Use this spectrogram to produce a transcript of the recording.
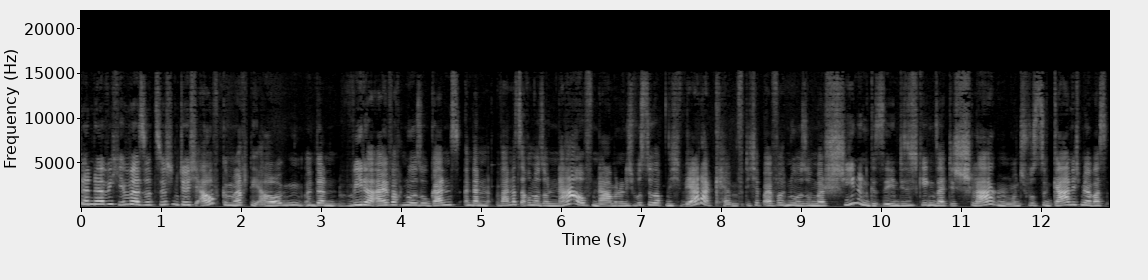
dann habe ich immer so zwischendurch aufgemacht, die Augen. Und dann wieder einfach nur so ganz. Und dann waren das auch immer so Nahaufnahmen. Und ich wusste überhaupt nicht, wer da kämpft. Ich habe einfach nur so Maschinen gesehen, die sich gegenseitig schlagen. Und ich wusste gar nicht mehr, was.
